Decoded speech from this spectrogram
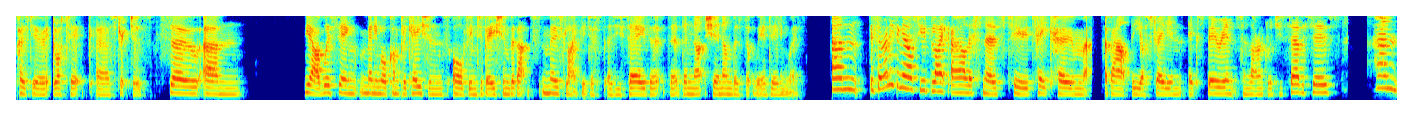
posterior glottic uh, strictures. So, um, yeah, we're seeing many more complications of intubation, but that's most likely just, as you say, the, the, the sheer numbers that we're dealing with. Um, is there anything else you'd like our listeners to take home about the Australian experience and laryngology services? Um,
